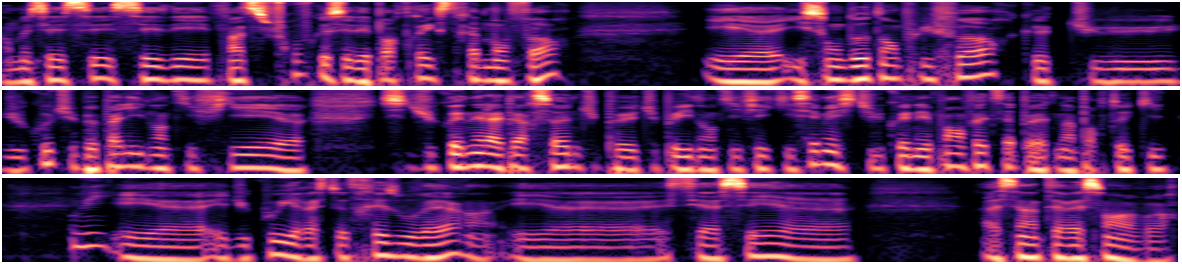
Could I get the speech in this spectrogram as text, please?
Non, mais c'est des, enfin, je trouve que c'est des portraits extrêmement forts. Et euh, ils sont d'autant plus forts que tu, du coup, tu peux pas l'identifier. euh, si tu connais la personne, tu peux, tu peux identifier qui c'est, mais si tu le connais pas, en fait, ça peut être n'importe qui. oui. Et, euh, et du coup, il reste très ouvert et c'est assez, assez intéressant à voir.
